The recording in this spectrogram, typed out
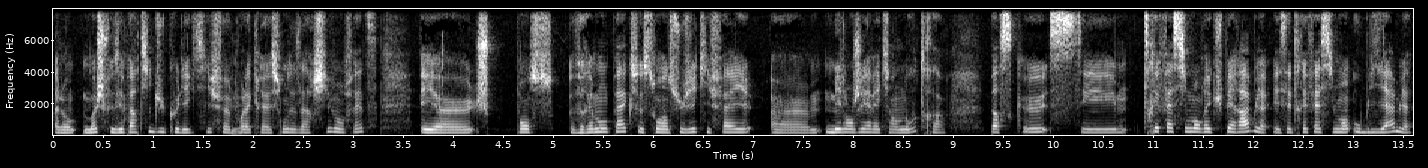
Alors, moi, je faisais partie du collectif euh, pour la création des archives, en fait. Et euh, je pense vraiment pas que ce soit un sujet qu'il faille euh, mélanger avec un autre, parce que c'est très facilement récupérable et c'est très facilement oubliable.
